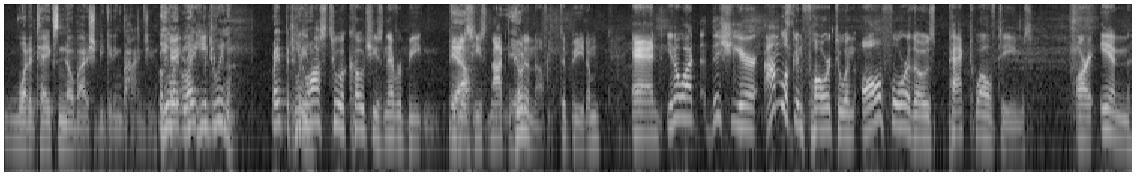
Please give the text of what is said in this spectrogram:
what it takes. Nobody should be getting behind you. he went right he- between them. Right He between them. He lost to a coach he's never beaten Yeah. because he's not Yep. good enough to beat him. And you know what? This year, I'm looking forward to when all four of those Pac-12 teams are in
